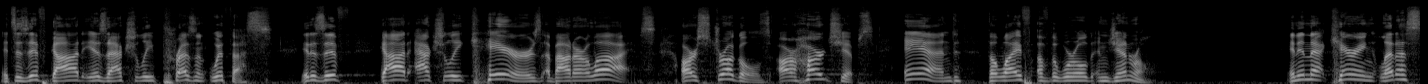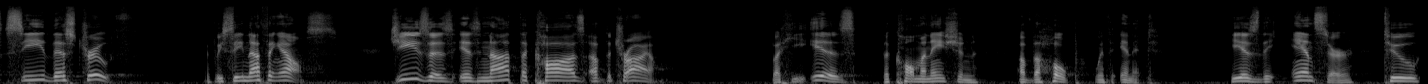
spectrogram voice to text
it's as if God is actually present with us. It is if God actually cares about our lives, our struggles, our hardships, and the life of the world in general. And in that caring, let us see this truth. If we see nothing else, Jesus is not the cause of the trial, but he is the culmination of the hope within it. He is the answer to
